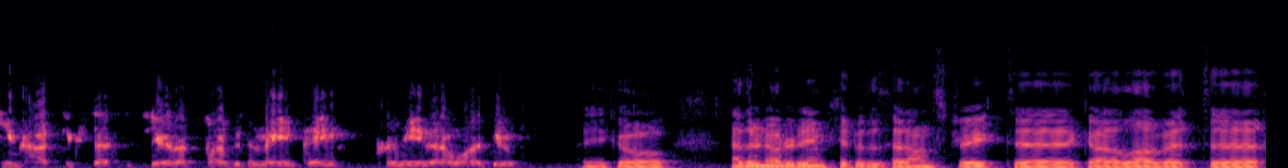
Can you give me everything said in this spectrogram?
team have success this year. That's probably the main thing for me that I want to do. There you go. Another Notre Dame kid with his head on straight. Uh, gotta love it. Uh,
